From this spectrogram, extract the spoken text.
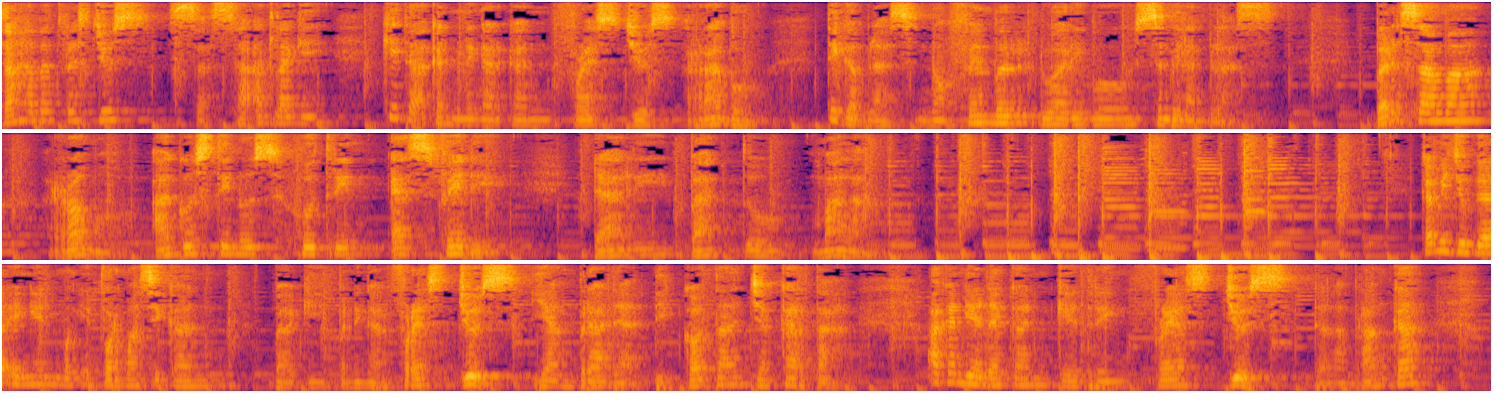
Sahabat Fresh Juice, sesaat lagi kita akan mendengarkan Fresh Juice Rabu 13 November 2019 bersama Romo Agustinus Hutrin SVD dari Batu Malang. Kami juga ingin menginformasikan bagi pendengar Fresh Juice yang berada di kota Jakarta akan diadakan gathering Fresh Juice dalam rangka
